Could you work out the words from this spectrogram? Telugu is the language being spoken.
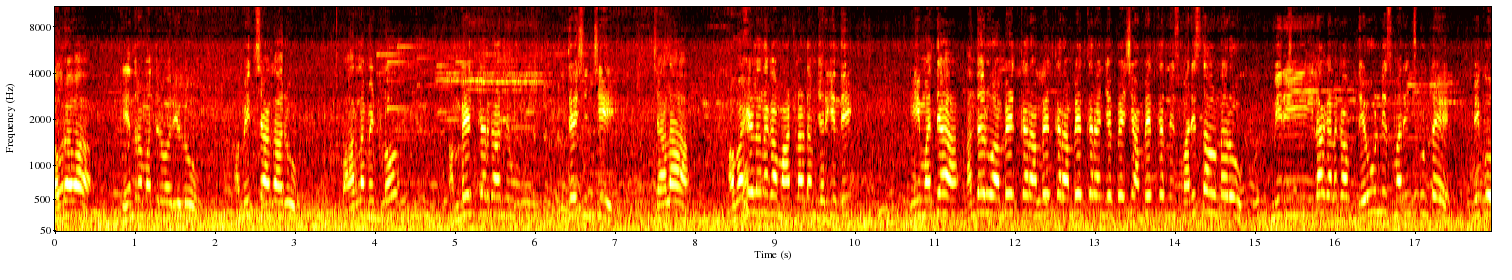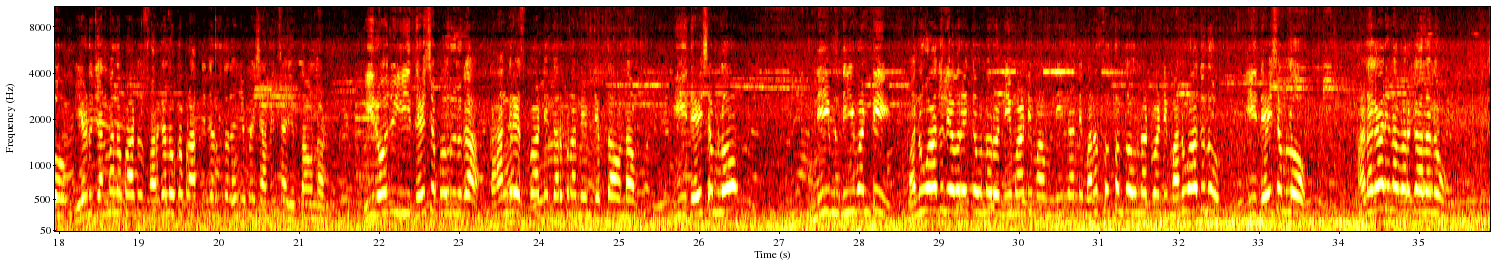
గౌరవ కేంద్ర మంత్రి వర్యులు అమిత్ షా గారు పార్లమెంట్లో అంబేద్కర్ గారిని ఉద్దేశించి చాలా అవహేళనగా మాట్లాడడం జరిగింది. ఈ మధ్య అందరూ అంబేద్కర్ అంబేద్కర్ అంబేద్కర్ అని చెప్పేసి అంబేద్కర్ని స్మరిస్తూ ఉన్నారు. మీరు ఇలా కనుక దేవుణ్ణి స్మరించుకుంటే మీకు ఏడు జన్మల పాటు స్వర్గలోక ప్రాప్తి జరుగుతుందని చెప్పేసి అమిత్ షా చెప్తా ఉన్నాడు. ఈరోజు ఈ దేశ పౌరులుగా కాంగ్రెస్ పార్టీ తరఫున మేము చెప్తా ఉన్నాం. ఈ దేశంలో నీ నీ వంటి మనువాదులు ఎవరైతే ఉన్నారో నీ మాటి మ- నీలాంటి మనస్తత్వంతో ఉన్నటువంటి మనువాదులు ఈ దేశంలో అణగారిన వర్గాలను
